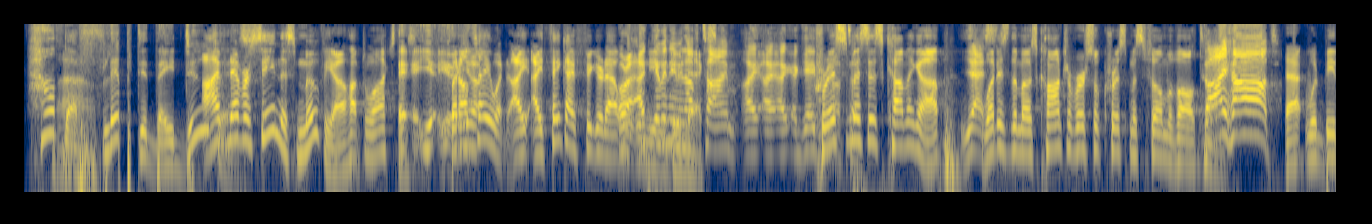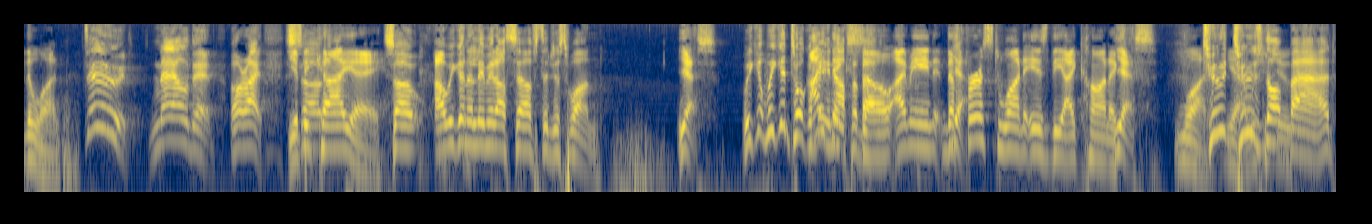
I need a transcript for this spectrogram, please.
how the flip did they do I've this? never seen this movie. I'll have to watch this. Uh, you- you- but I'll know- tell you what. I, I think I figured out All what we I've need given him enough next. time. I, I, I gave Christmas is coming up. Yes. What is the most controversial Christmas film of all time? Die Hard. That would be the one. Dude, nailed it. All right. Yippee-ki-yay. So, so are we going to limit ourselves to just one? Yes. We can, we can talk a bit I think enough so. about. I mean, the Yeah. first one is the iconic. Yes. One. Two, Yeah, two's not do- bad,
